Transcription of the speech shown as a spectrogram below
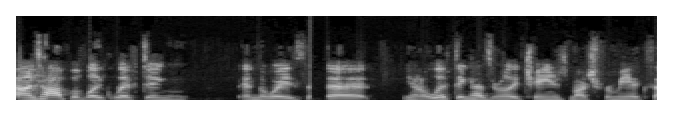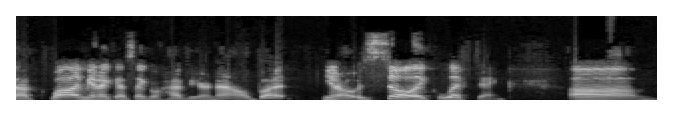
On top of like lifting in the ways that, you know, lifting hasn't really changed much for me except well, I mean, I guess I go heavier now, but you know, it's still like lifting. Um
